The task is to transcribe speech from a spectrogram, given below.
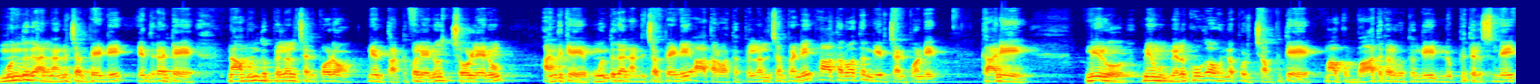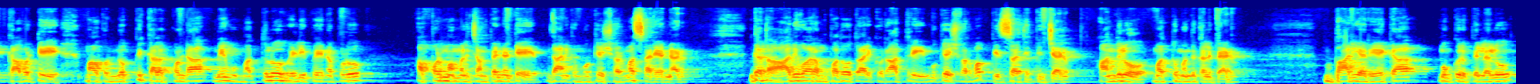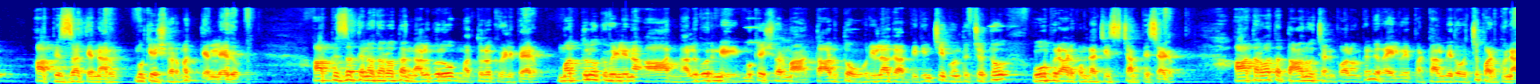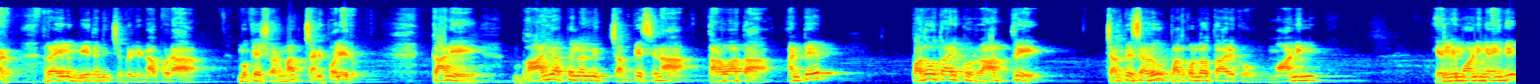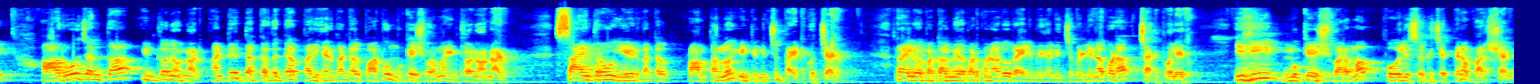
ముందుగా నన్ను చంపేయండి. ఎందుకంటే నా ముందు పిల్లలు చనిపోవడం నేను తట్టుకోలేను చూడలేను. అందుకే ముందుగా నన్ను చంపేయండి ఆ తర్వాత పిల్లల్ని చంపండి ఆ తర్వాత మీరు చనిపోండి. కానీ మీరు మేము మెలకుగా ఉన్నప్పుడు చంపితే మాకు బాధ కలుగుతుంది నొప్పి తెలుస్తుంది. కాబట్టి మాకు నొప్పి కలగకుండా మేము మత్తులో వెళ్ళిపోయినప్పుడు అప్పుడు మమ్మల్ని చంపండి దానికి ముఖేష్ వర్మ సరే అన్నాడు. గత ఆదివారం పదో తారీఖు రాత్రి ముఖేష్ వర్మ పిజ్జా తెప్పించాడు. అందులో మత్తు మందు కలిపాడు. భార్య రేఖ ముగ్గురు పిల్లలు ఆ పిజ్జా తిన్నారు. ముఖేష్ వర్మ తినలేదు. ఆ పిజ్జా తిన్న తర్వాత నలుగురు మత్తులోకి వెళ్ళిపోయారు. మత్తులోకి వెళ్ళిన ఆ నలుగురిని ముఖేష్ వర్మ తాడుతో ఉరిలాగా బిగించి గొంతు చుట్టూ ఊపిరాడకుండా చేసి చంపేశాడు. ఆ తర్వాత తాను చనిపోవాలనుకుని రైల్వే పట్టాల మీద వచ్చి పడుకున్నాడు. రైలు మీద నుంచి వెళ్ళినా కూడా ముఖేష్ వర్మ చనిపోలేదు. కానీ భార్య పిల్లల్ని చంపేసిన తర్వాత అంటే పదో తారీఖు రాత్రి చంపేశాడు. పదకొండవ తారీఖు మార్నింగ్ ఎర్లీ మార్నింగ్ అయింది. ఆ రోజంతా ఇంట్లోనే ఉన్నాడు. అంటే దగ్గర దగ్గర పదిహేను గంటల పాటు ముఖేష్ వర్మ ఇంట్లోనే ఉన్నాడు. సాయంత్రం ఏడు గంటల ప్రాంతంలో ఇంటి నుంచి బయటకు వచ్చాడు రైల్వే పట్టాల మీద పడుకున్నాడు. రైలు మీద నుంచి వెళ్ళినా కూడా చనిపోలేదు. ఇది ముఖేష్ వర్మ పోలీసులకు చెప్పిన వర్షన్.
